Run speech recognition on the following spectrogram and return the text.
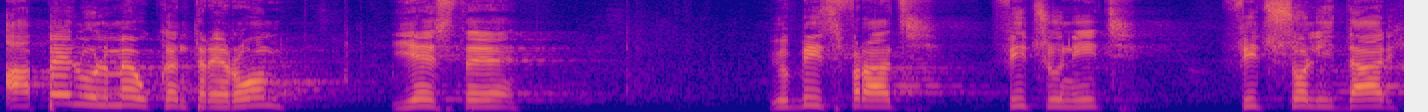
Apelul meu către romi este, iubiți frați, fiți uniți, fiți solidari,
